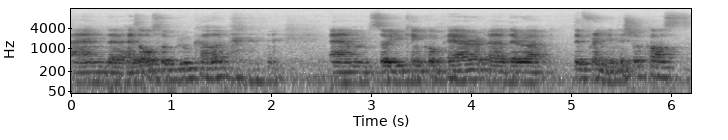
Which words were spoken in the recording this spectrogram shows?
and uh, has also blue color. um, so you can compare, uh, there are different initial costs,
